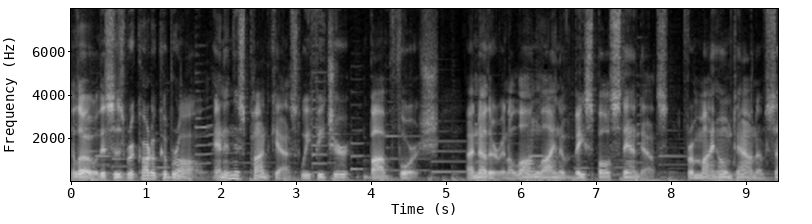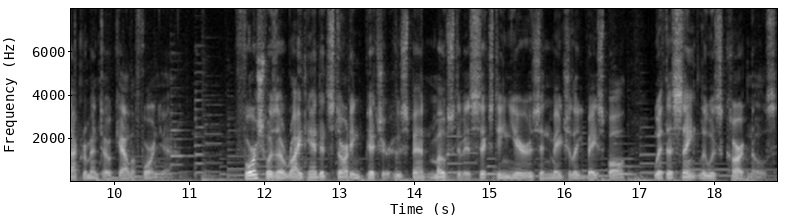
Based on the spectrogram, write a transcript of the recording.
Hello, this is Ricardo Cabral, and in this podcast we feature Bob Forsch, another in a long line of baseball standouts from my hometown of Sacramento, California. Forsch was a right handed starting pitcher who spent most of his 16 years in Major League Baseball with the St. Louis Cardinals.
